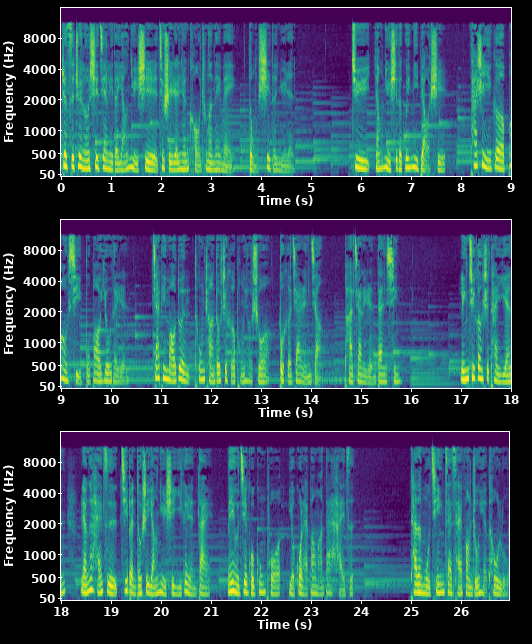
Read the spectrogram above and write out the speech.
这次坠楼事件里的杨女士，就是人人口中的那位懂事的女人。据杨女士的闺蜜表示，她是一个报喜不报忧的人。家庭矛盾通常都是和朋友说，不和家人讲，怕家里人担心。邻居更是坦言，两个孩子基本都是杨女士一个人带，没有见过公婆有过来帮忙带孩子。她的母亲在采访中也透露，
